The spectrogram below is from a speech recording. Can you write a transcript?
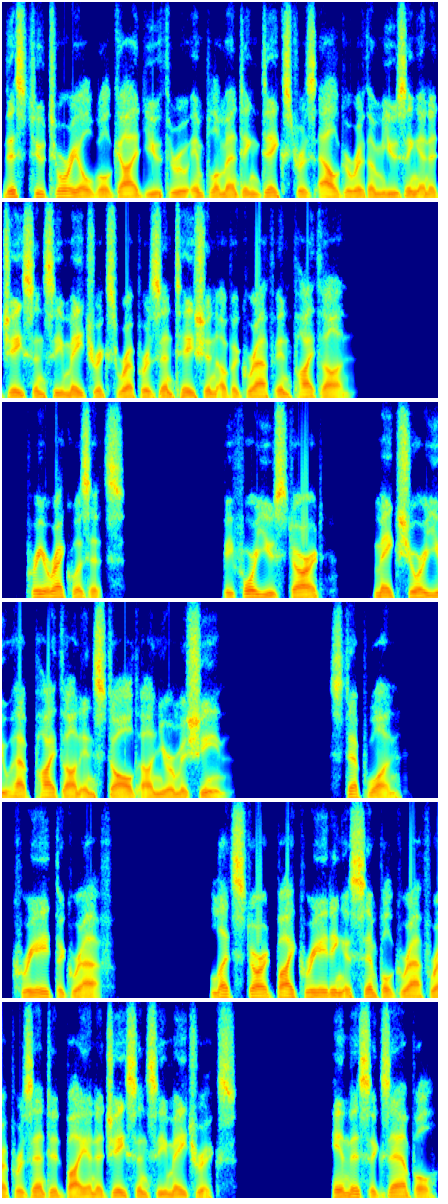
This tutorial will guide you through implementing Dijkstra's algorithm using an adjacency matrix representation of a graph in Python. Prerequisites Before you start, make sure you have Python installed on your machine. Step 1, create the graph. Let's start by creating a simple graph represented by an adjacency matrix. In this example,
